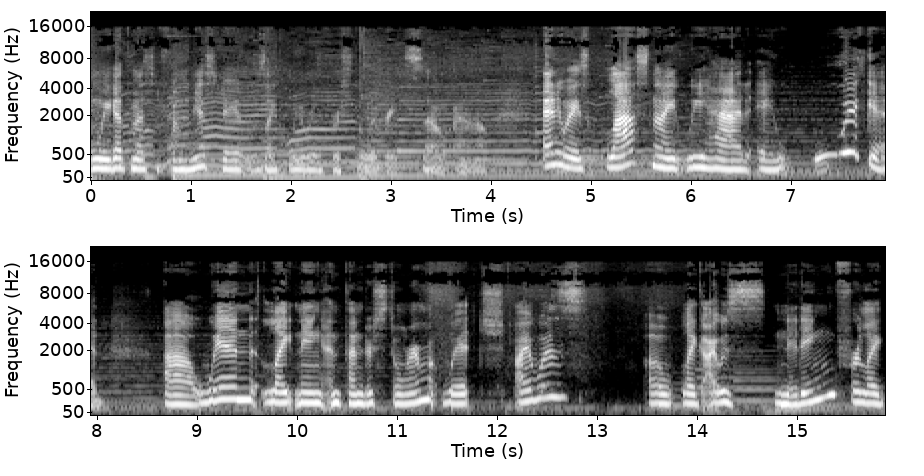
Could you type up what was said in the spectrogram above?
when we got the message from them yesterday, it was like we were the first delivery. So, I don't know. Anyways, last night we had a wicked uh, wind, lightning, and thunderstorm, which I was, uh, like, I was knitting for like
